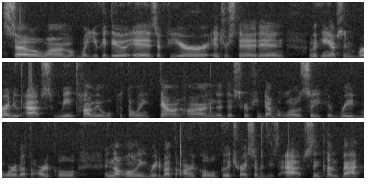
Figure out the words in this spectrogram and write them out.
So, um, what you could do is if you're interested in looking up some brand new apps, me and Tommy will put the link down on the description down below so you could read more about the article and not only read about the article, go try some of these apps, then come back,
